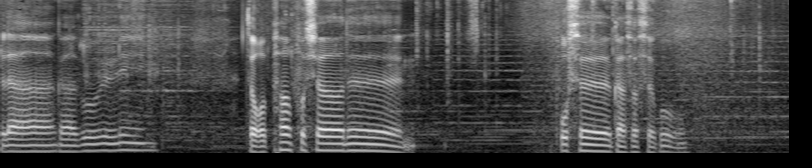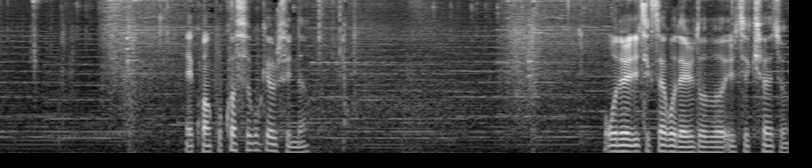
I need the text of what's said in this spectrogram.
라가블링. 저거 파워 포션은 보스 가서 쓰고. 예, 광폭화 쓰고 깨울 수 있나? 오늘 일찍 자고 내일도 일찍 쉬어야죠.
